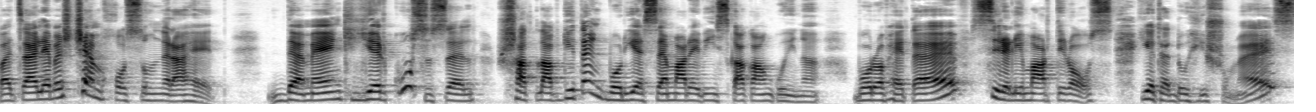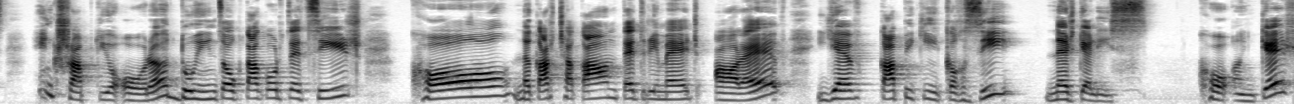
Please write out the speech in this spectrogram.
բայց այլևս չեմ խոսում նրա հետ։ Դե մենք երկուսս էլ շատ լավ գիտենք, որ ես եմ արևի իսկական գույնը, որովհետև, սիրելի Մարտիրոս, եթե դու հիշում ես, 5 շաբթի օրը դու ինձ օգտագործեցիր քո նկարչական տետրի մեջ արև եւ կապիկի կղզի ներկելիս քո ընկեր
